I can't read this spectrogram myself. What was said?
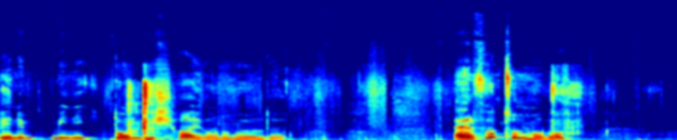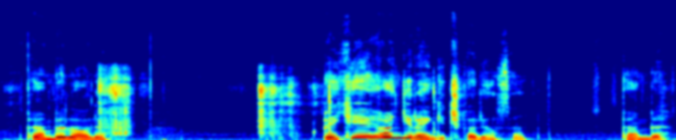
Benim minik dombiş hayvanım öldü. Elfutun mu bu? Pembe lale. Peki hangi rengi çıkarıyorsun sen? Pembe.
